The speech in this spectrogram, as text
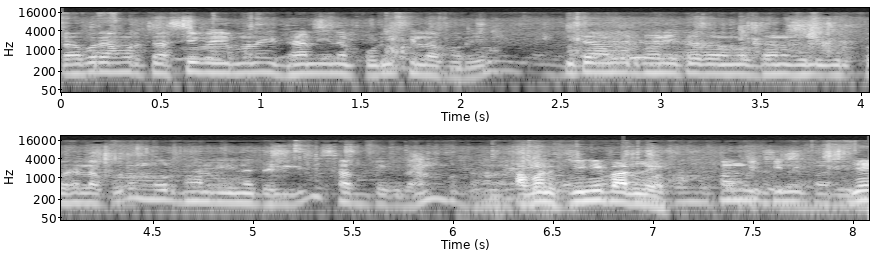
ତାପରେ ଆମର ଚାଷୀ ଭାଇ ମାନେ ଏଇ ଧାନ ଇନା ପଡ଼ିଥିଲା ପରେ ଏଇଟା ଆମର ଧାନ ଏଇଟା ଆମର ଧାନ ବୋଲିକରି କହିଲା ପରେ ମୋର ଧାନ ବି ଇନା ଦେଖିଲି ଯେ ସାତ ବ୍ୟାଗ୍ ଧାନ ଧାନ ଆପଣ ଚିହ୍ନି ପାରିଲେ ହଁ ମୁଁ ଚିହ୍ନି ପାରିଲି ଯେ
